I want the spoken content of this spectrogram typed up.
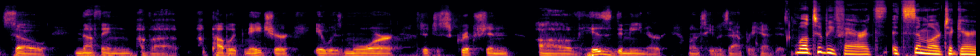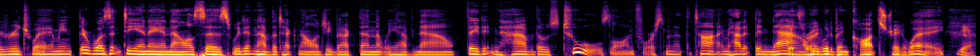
so nothing of a, a public nature it was more a description of his demeanor once he was apprehended. Well, to be fair, it's it's similar to Gary Ridgway. I mean, there wasn't DNA analysis. We didn't have the technology back then that we have now. They didn't have those tools, law enforcement at the time. Had it been now, right. he would have been caught straight away. Yeah.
